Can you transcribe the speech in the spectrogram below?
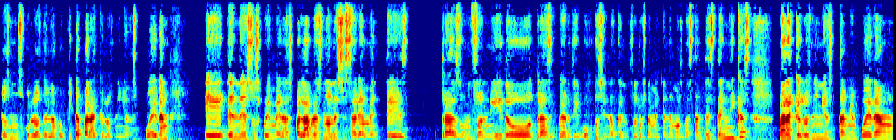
los músculos de la boquita para que los niños puedan eh, tener sus primeras palabras, no necesariamente es tras un sonido, tras ver dibujos, sino que nosotros también tenemos bastantes técnicas para que los niños también puedan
